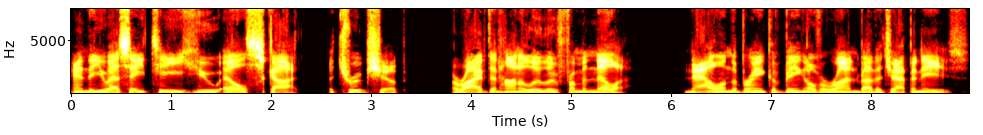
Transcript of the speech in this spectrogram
and the USAT Hugh L. Scott, a troop ship, arrived in Honolulu from Manila, now on the brink of being overrun by the Japanese.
